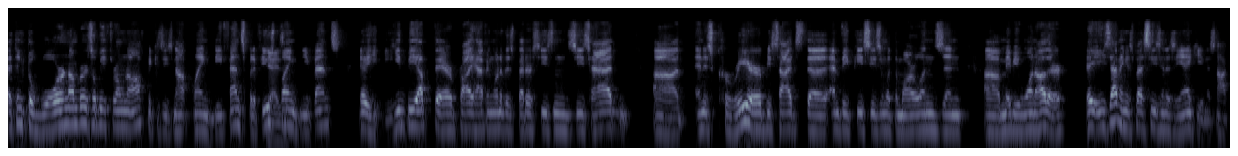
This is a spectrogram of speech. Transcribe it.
I think the WAR numbers will be thrown off because he's not playing defense. But if he was Yeah, he's- playing defense, he'd be up there, probably having one of his better seasons he's had uh, in his career, besides the MVP season with the Marlins and uh, maybe one other. He's having his best season as a Yankee, and it's not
